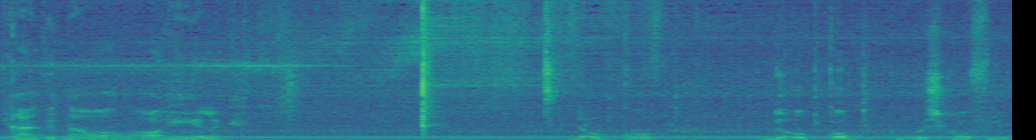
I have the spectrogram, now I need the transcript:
ik ruik het nou al. Oh, heerlijk. De opkop, de opkop koerskoffie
